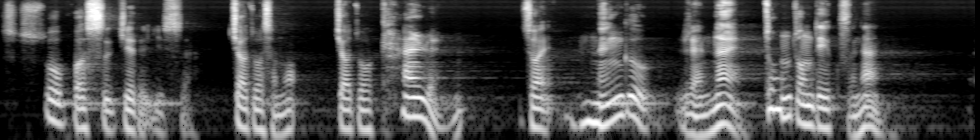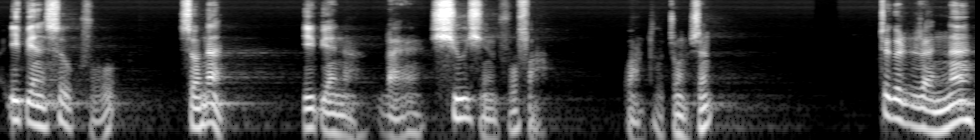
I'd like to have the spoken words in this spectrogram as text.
娑婆世界的意思叫做什么？叫做堪忍。所以能够忍耐种种的苦难，一边受苦受难，一边呢来修行佛法，广度众生。这个忍呢，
